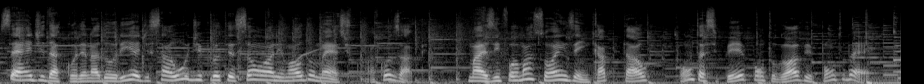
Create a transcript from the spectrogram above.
sede da Coordenadoria de Saúde e Proteção ao Animal Doméstico, a COSAP. Mais informações em capital.sp.gov.br.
